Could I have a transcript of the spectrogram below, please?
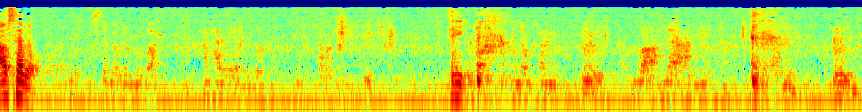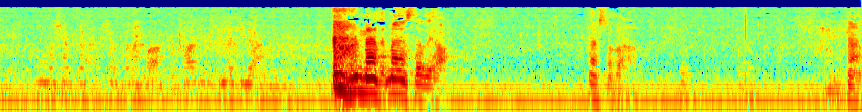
أو سبع بسبب المباح هل هذا يعني لو ترك اي لو كان امرأة لا عن منها. ثم شبه شبه امرأة الغالب بالتي لا عن منها. ما ما ظهار ما ظهار نعم.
